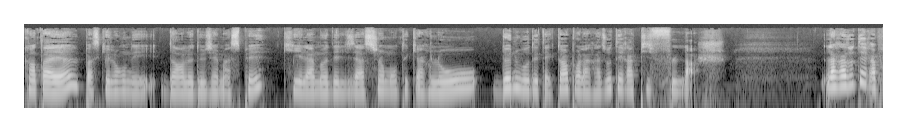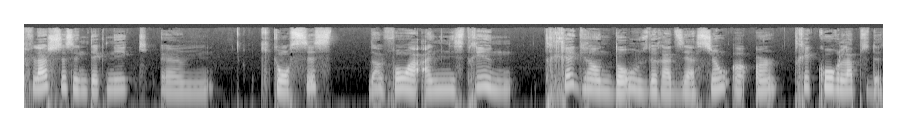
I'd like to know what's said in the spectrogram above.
quant à elle, parce que là, on est dans le deuxième aspect, qui est la modélisation Monte-Carlo de nouveaux détecteurs pour la radiothérapie flash. La radiothérapie flash, c'est une technique euh, qui consiste, dans le fond, à administrer une très grande dose de radiation en un très court laps de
